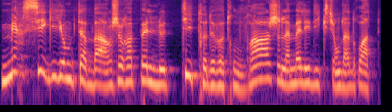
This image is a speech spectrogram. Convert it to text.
Merci Guillaume Tabar. Je rappelle le titre de votre ouvrage, La malédiction de la droite.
